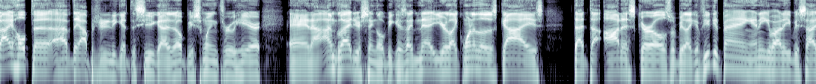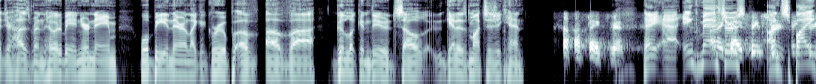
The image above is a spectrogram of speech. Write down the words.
I hope to have the opportunity to get to see you guys. I hope you swing through here, and uh, I'm glad you're single because I know you're like one of those guys that the oddest girls would be like, if you could bang anybody besides your husband, who would it be? And your name will be in there in like a group of of uh, good looking dudes. So get as much as you can. Thanks, man. Hey, uh, Ink Masters guys. Thanks for, on for Spike.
